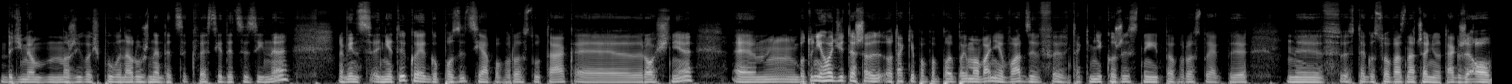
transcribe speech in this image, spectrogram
będzie miał możliwość wpływu na różne decy kwestie decyzyjne, więc nie tylko jego pozycja po prostu tak e, rośnie, bo tu nie chodzi też o, takie po, po, pojmowanie władzy w, takim niekorzystnej po prostu jakby w, tego słowa znaczeniu, tak, że o,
